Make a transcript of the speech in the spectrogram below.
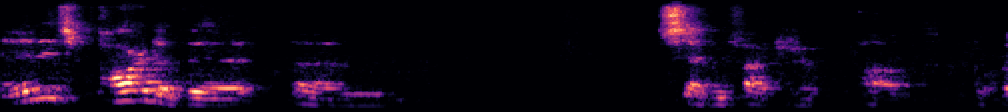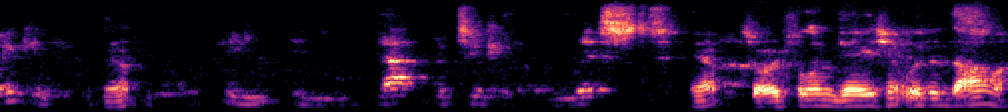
and it is part of the um, seven factors of, of awakening. Yep. You know, in, in that particular list. Yep, Uh, joyful engagement with the Dhamma.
